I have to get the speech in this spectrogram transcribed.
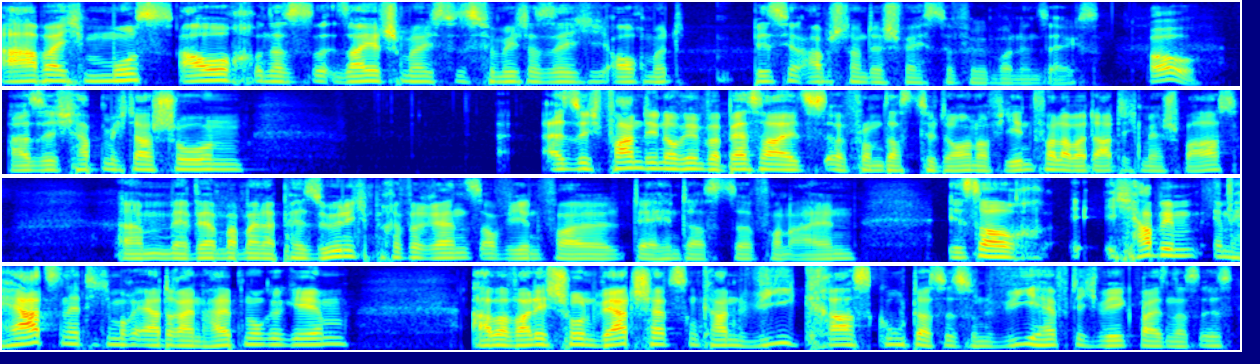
Aber ich muss auch, und das sei jetzt schon mal, es ist für mich tatsächlich auch mit ein bisschen Abstand der schwächste Film von den sechs. Oh, Also ich habe mich da schon, also ich fand ihn auf jeden Fall besser als äh, From Dust to Dawn auf jeden Fall, aber da hatte ich mehr Spaß. Ähm, er wäre bei meiner persönlichen Präferenz auf jeden Fall der hinterste von allen. Ist auch, ich habe ihm im Herzen hätte ich ihm auch eher dreieinhalb nur gegeben. Aber weil ich schon wertschätzen kann, wie krass gut das ist und wie heftig wegweisend das ist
